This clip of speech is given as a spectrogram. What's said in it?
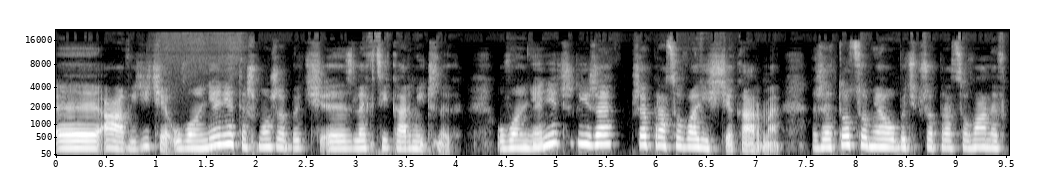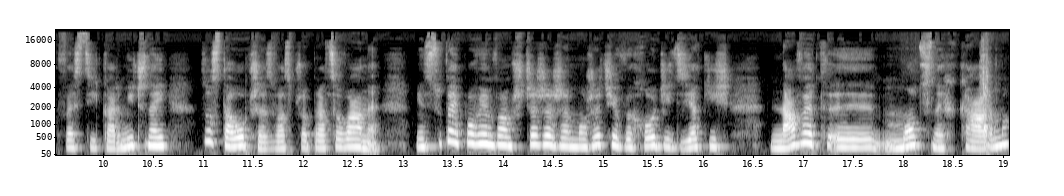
y, a widzicie, uwolnienie też może być y, z lekcji karmicznych. uwolnienie, czyli że przepracowaliście karmę, że to, co miało być przepracowane w kwestii karmicznej, zostało przez Was przepracowane. Więc tutaj powiem Wam szczerze, że możecie wychodzić z jakichś nawet y, mocnych karm,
